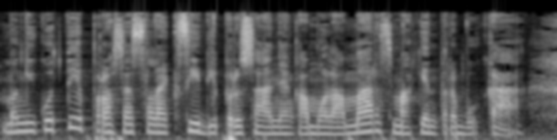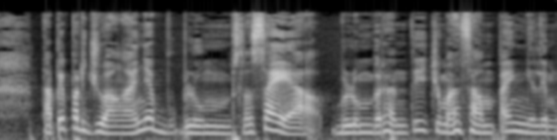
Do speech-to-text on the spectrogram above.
mengikuti proses seleksi di perusahaan yang kamu lamar semakin terbuka. Tapi perjuangannya belum selesai ya, belum berhenti cuma sampai ngirim,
